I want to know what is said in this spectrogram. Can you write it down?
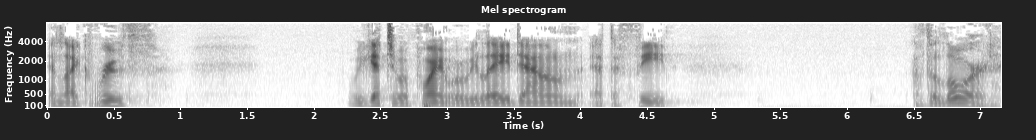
And like Ruth, we get to a point where we lay down at the feet of the Lord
